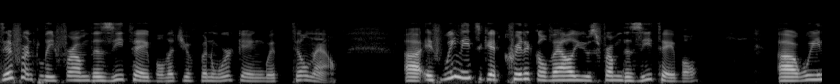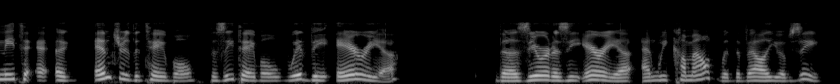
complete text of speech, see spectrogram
differently from the z-table that you've been working with till now. Uh, if we need to get critical values from the z-table, uh, we need to enter the table, the z-table, with the area, the 0 to z area, and we come out with the value of z.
